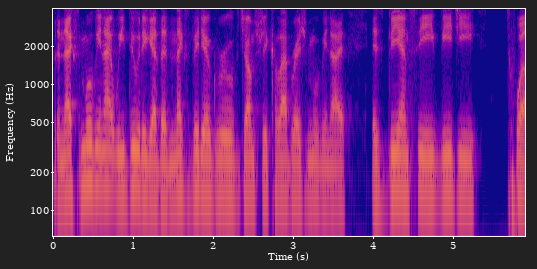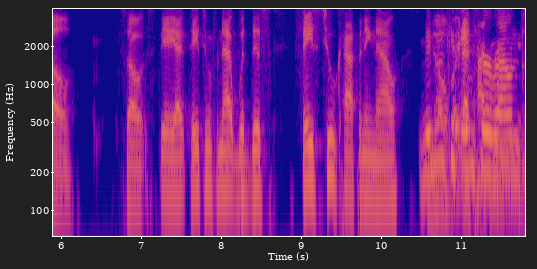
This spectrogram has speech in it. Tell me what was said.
the next movie night we do together. The next Video Groove Jump Street collaboration movie night is BMC VG 12. So stay stay tuned for that with this phase two happening now. Maybe know, we could aim for for around.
